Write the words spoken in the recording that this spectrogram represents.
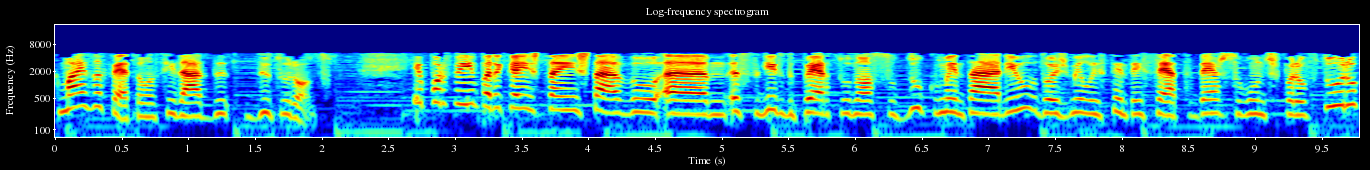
que mais afetam a cidade de Toronto. E por fim, para quem tem estado ahm, a seguir de perto o nosso documentário 2077 10 segundos para o futuro,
